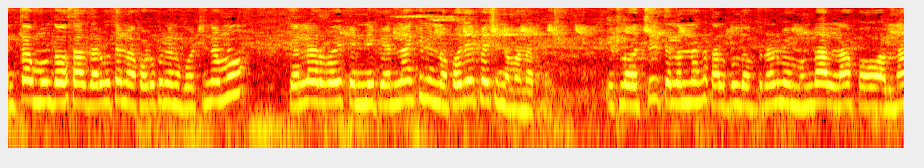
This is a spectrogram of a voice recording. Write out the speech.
ఇంతకు ముందు ఒకసారి జరిగితే నా కొడుకు నేను కొట్టినాము తెల్లారి పోయి పెన్ని పెళ్ళాకి నిన్ను ఒప్పజెప్పేసినాం అన్నట్టు ఇట్లా వచ్చి తెల్లన్నాక తలుపులు దొప్పుతున్నాడు మేము ఉండాలనా పోవాలనా?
